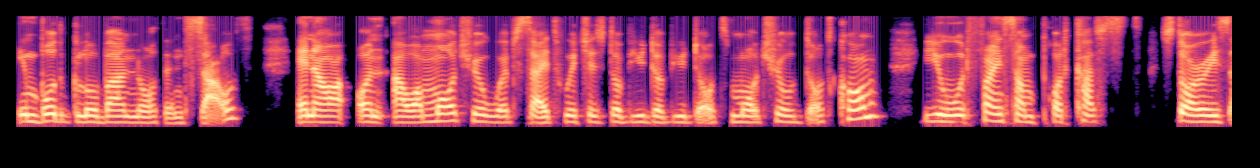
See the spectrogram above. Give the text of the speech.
in both global north and south and our on our MOTRAL website which is www.motral.com you would find some podcast stories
